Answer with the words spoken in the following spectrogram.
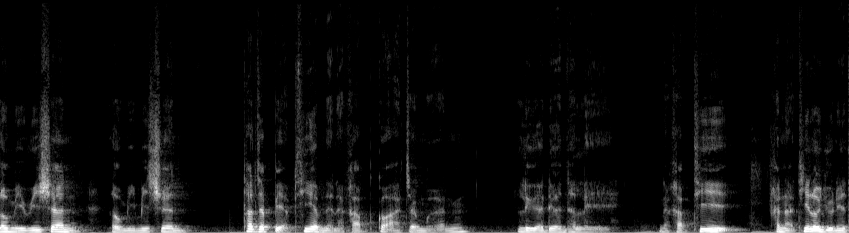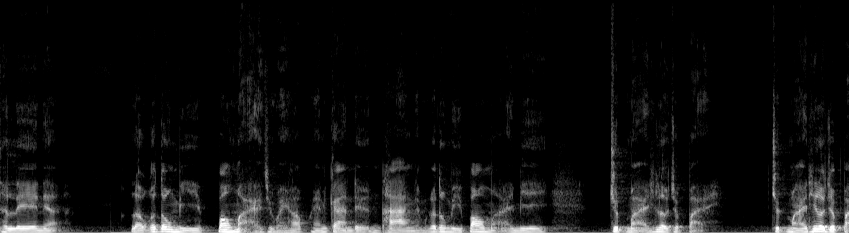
เรามี vision เรามี mission ถ้าจะเปรียบเทียบเนี่ยนะครับ ก็อาจจะเหมือนเรือเดินทะเลนะครับที่ขณะที่เราอยู่ในทะเลเนี่ยเราก็ต้องมีเป้าหมายใช่ไหมครับงั้นการเดินทางเนี่ยมันก็ต้องมีเป้าหมายมีจุดหมายที่เราจะไป จุดหมายที่เราจะไป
